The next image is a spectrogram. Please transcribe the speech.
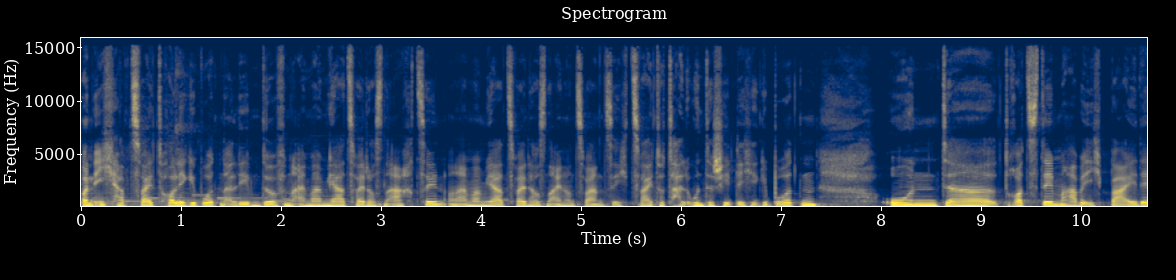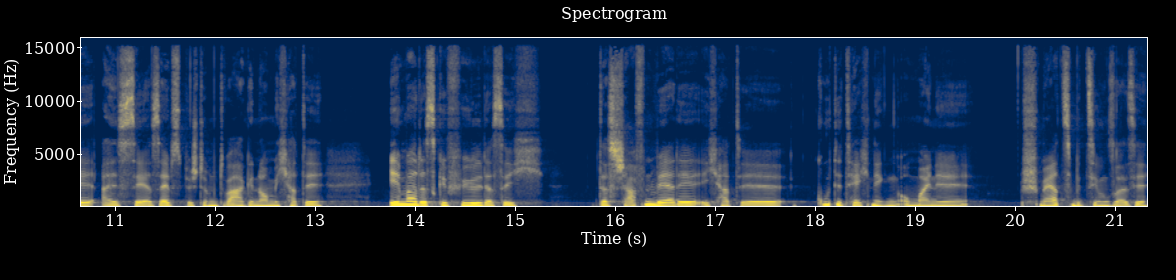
Und ich habe zwei tolle Geburten erleben dürfen, einmal im Jahr 2018 und einmal im Jahr 2021. Zwei total unterschiedliche Geburten. Und äh, trotzdem habe ich beide als sehr selbstbestimmt wahrgenommen. Ich hatte immer das Gefühl, dass ich das schaffen werde. Ich hatte gute Techniken, um meine Schmerzen bzw.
